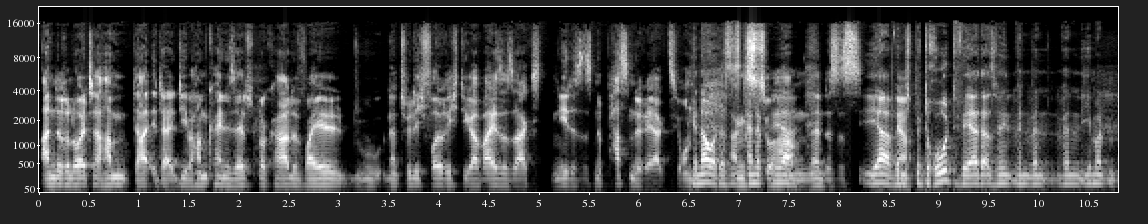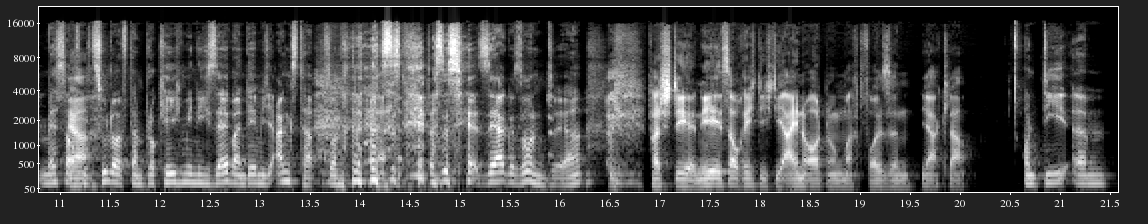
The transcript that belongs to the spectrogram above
Andere Leute haben da, die haben keine Selbstblockade, weil du natürlich voll richtigerweise sagst, nee, das ist eine passende Reaktion. Genau, das ist Angst keine, zu ja, haben. Ne? Das ist, ja, wenn ja. ich bedroht werde, also wenn, wenn, wenn, wenn jemand Messer ja. auf mich zuläuft, dann blockiere ich mich nicht selber, indem ich Angst habe, sondern das ist, das ist sehr, sehr gesund, ja. Verstehe. Nee, ist auch richtig. Die Einordnung macht voll Sinn. Ja, klar. Und die, ähm,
